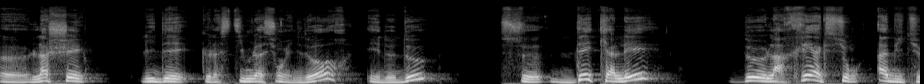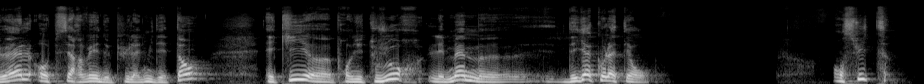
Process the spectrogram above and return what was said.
lâcher l'idée que la stimulation vient du dehors, et de deux, se décaler de la réaction habituelle observée depuis la nuit des temps, et qui produit toujours les mêmes dégâts collatéraux. Ensuite,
